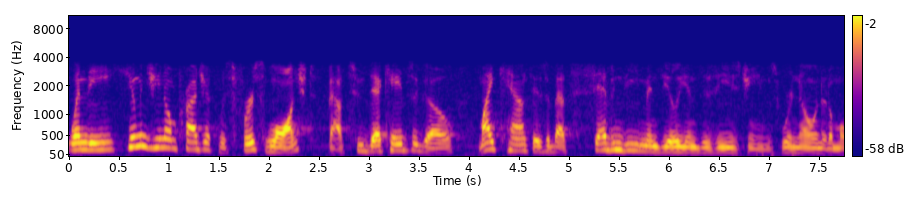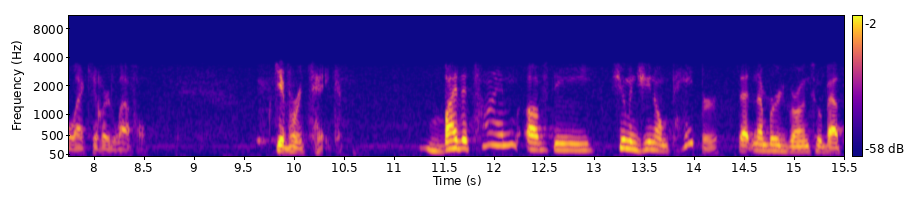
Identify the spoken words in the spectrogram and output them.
When the Human Genome Project was first launched about two decades ago, my count is about 70 Mendelian disease genes were known at a molecular level, give or take. By the time of the Human Genome paper, that number had grown to about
